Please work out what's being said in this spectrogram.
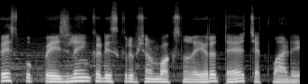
ಫೇಸ್ಬುಕ್ ಪೇಜ್ ಲಿಂಕ್ ಡಿಸ್ಕ್ರಿಪ್ಷನ್ ಬಾಕ್ಸ್ನಲ್ಲಿ ಇರುತ್ತೆ ಚೆಕ್ ಮಾಡಿ.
